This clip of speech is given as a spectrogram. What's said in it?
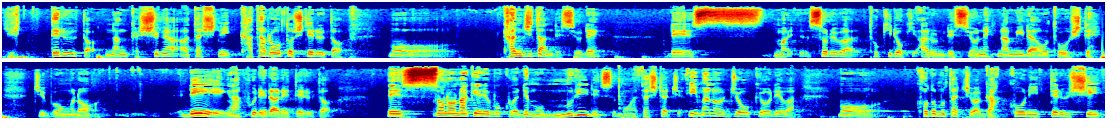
言ってると。何か主が私に語ろうとしてるともう感じたんですよね。で、まあ、それは時々あるんですよね。涙を通して自分の霊が触れられてると。でその中で僕はでも無理です。もう私たち今の状況ではもう子供たちは学校に行ってるし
